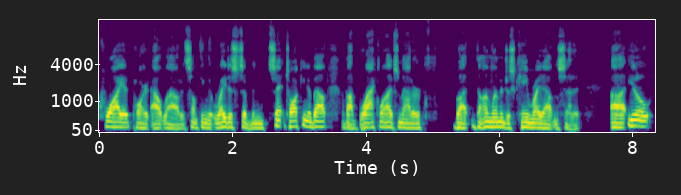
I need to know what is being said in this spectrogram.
quiet part out loud. It's something that rightists have been talking about, about Black Lives Matter, but Don Lemon just came right out and said it. Uh, you know,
